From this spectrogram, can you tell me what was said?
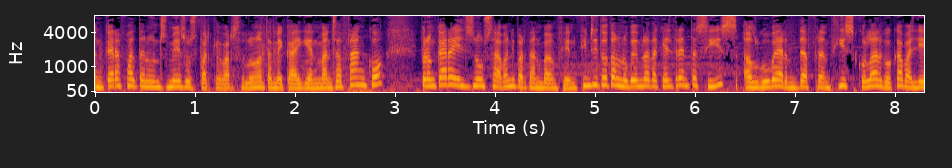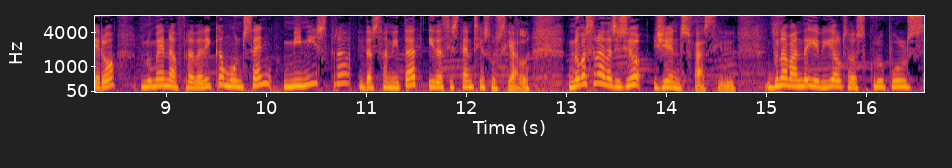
Encara falten uns mesos perquè Barcelona també caigui en mans de Franco, però encara ells no ho saben i per tant van fent. Fins i tot el novembre d'aquell 36, el govern de Francisco Largo Caballero nomena Frederica Montseny ministra de Sanitat i d'Assistència Social. No va ser una decisió gens fàcil. D'una banda hi havia els escrúpols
